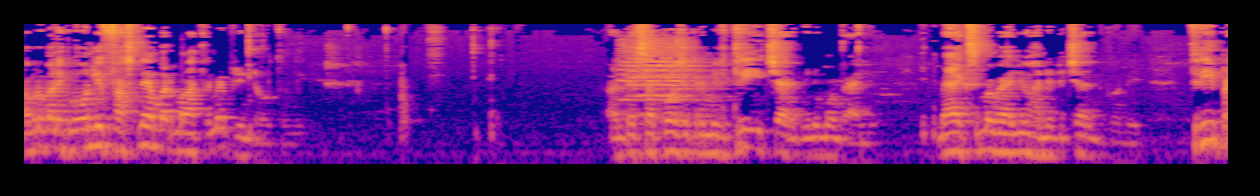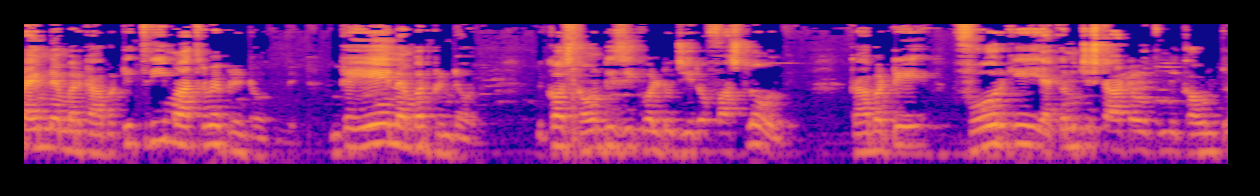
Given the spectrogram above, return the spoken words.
అప్పుడు మనకి ఓన్లీ ఫస్ట్ నెంబర్ మాత్రమే ప్రింట్ అవుతుంది. అంటే సపోజ్ ఇక్కడ మీరు త్రీ ఇచ్చారు minimum value maximum value hundred ఇచ్చారు అనుకోండి. త్రీ ప్రైమ్ నెంబర్ కాబట్టి త్రీ మాత్రమే ప్రింట్ అవుతుంది. ఇంకా ఏ నెంబర్ ప్రింట్ అవ్వదు. Because count is equal to zero ఫస్ట్లో ఉంది. కాబట్టి ఫోర్కి ఎక్కడి నుంచి స్టార్ట్ అవుతుంది కౌంట్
